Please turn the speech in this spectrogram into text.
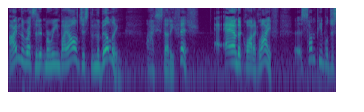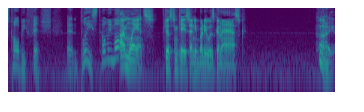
I'm the resident marine biologist in the building. I study fish and aquatic life. Some people just call me Fish. And please tell me more. I'm Lance, just in case anybody was going to ask. Hi.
